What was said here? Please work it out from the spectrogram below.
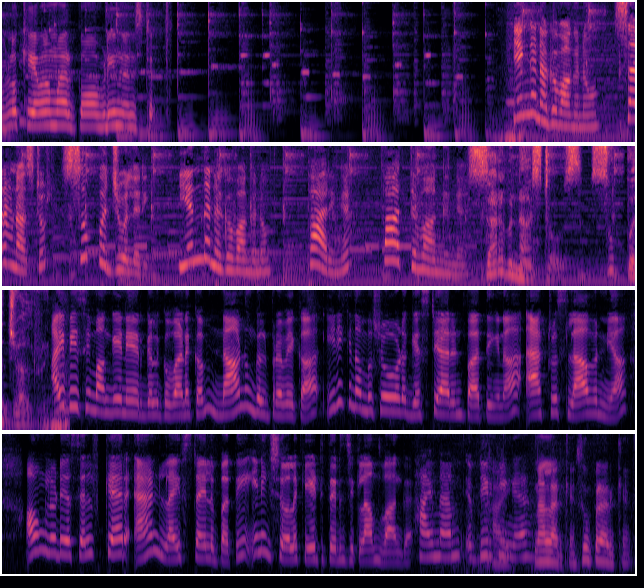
எவ்வளோ கேவலமாக இருக்கும் அப்படின்னு நினச்சிட்டு. எங்க நகை வாங்கணும்? சரவணா ஸ்டோர் சூப்பர் ஜுவல்லரி எந்த நகை வாங்கணும்? பாருங்க. பார்த்து வாங்குங்க. Saravana stores super jewellery. IBC Mangai நேயர்களுக்கு வணக்கம். நான் உங்கள் பிரவேகா. இன்னைக்கு நம்ம ஷோவோட கெஸ்ட் யாருன்னு பார்த்தீங்கன்னா ஆக்ட்ரஸ் லாவண்யா. அவங்களுடைய செல்ஃப் கேர் அண்ட் லைஃப் ஸ்டைலை பற்றி இன்னைக்கு ஷோவில் கேட்டு தெரிஞ்சுக்கலாம் வாங்க. ஹாய் மேம் எப்படி இருக்கீங்க? நல்லா இருக்கேன். சூப்பராக இருக்கேன்.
